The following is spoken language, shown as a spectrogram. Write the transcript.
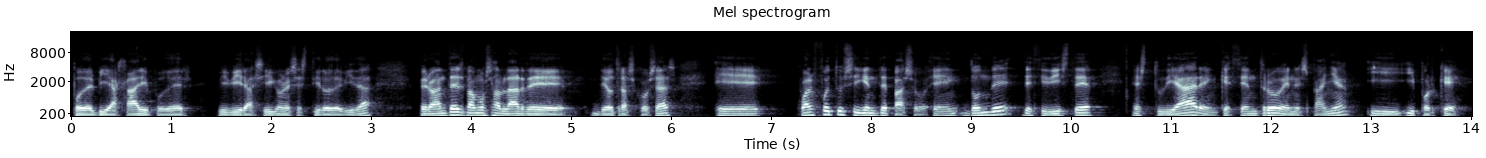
poder viajar y poder vivir así, con ese estilo de vida. Pero antes vamos a hablar de, otras cosas. Eh, ¿Cuál fue tu siguiente paso? ¿En ¿Dónde decidiste estudiar? ¿En qué centro en España? ¿Y, por qué?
